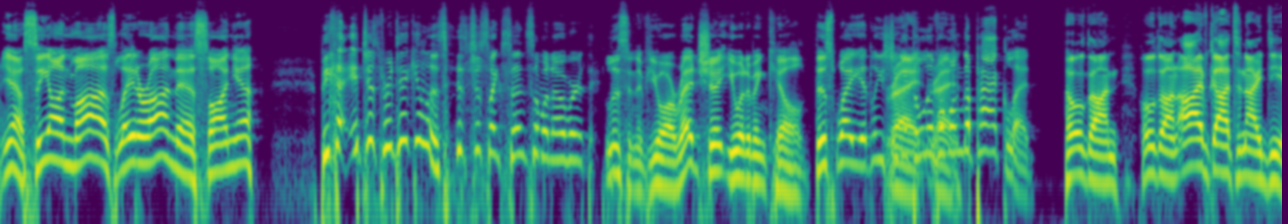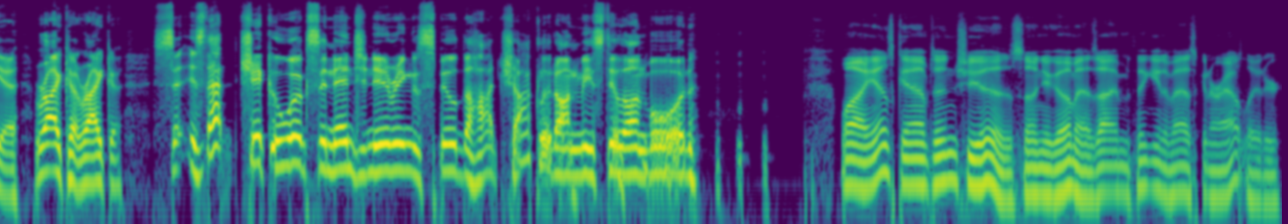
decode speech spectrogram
Yeah, see you on Mars later on, there, Sonya. Because it's just ridiculous. It's just like send someone over. Listen, if you are red shit, you would have been killed. This way, at least you get to live right. among the pack lead. Hold on, hold on. I've got an idea. Rika, Rika. S- Is that chick who works in engineering who spilled the hot chocolate on me still on board? Why, yes, Captain, she is Sonya Gomez. I'm thinking of asking her out later.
